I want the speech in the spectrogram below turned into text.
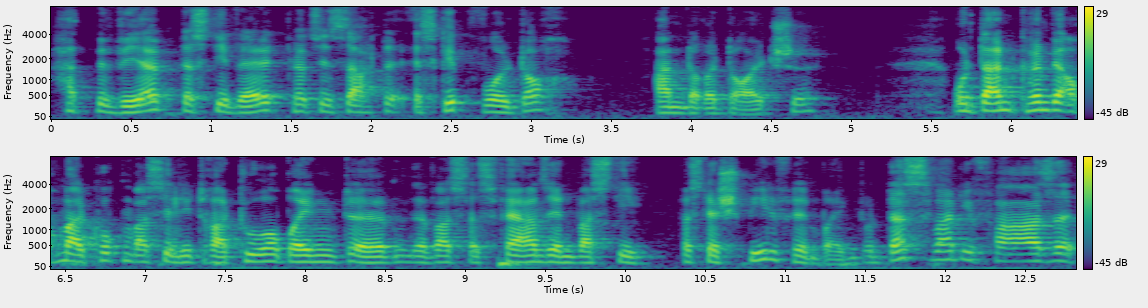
hat bewirkt, dass die Welt plötzlich sagte, es gibt wohl doch andere Deutsche. Und dann können wir auch mal gucken, was die Literatur bringt, äh, was das Fernsehen, was, die, was der Spielfilm bringt. Und das war die Phase,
